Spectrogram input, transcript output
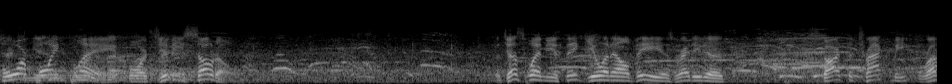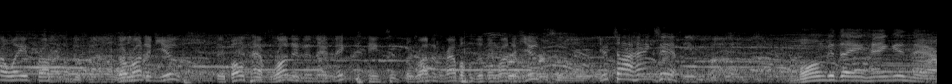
four-point play for Jimmy Soto. But just when you think UNLV is ready to start the track meet, run away from the running Utes. They both have running in their nicknames. It's the running Rebels and the running Utes. Utah hangs in. The longer they hang in there,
